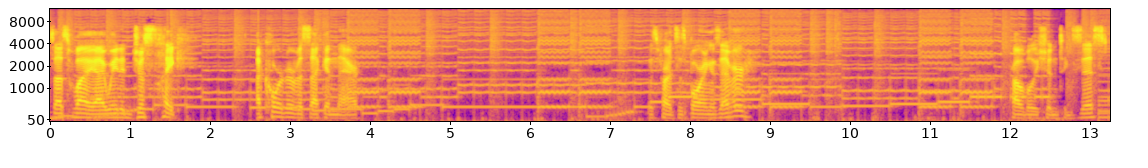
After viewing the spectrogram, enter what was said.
So that's why I waited just like a quarter of a second there. This part's as boring as ever. Probably shouldn't exist.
